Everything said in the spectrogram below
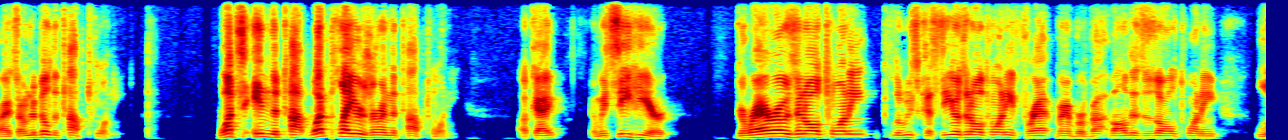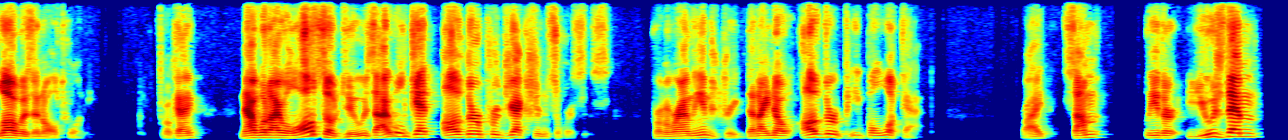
Right. So I'm going to build the top 20. What's in the top? What players are in the top 20? Okay. And we see here Guerrero's in all 20, Luis Castillo's in all 20, Framber Valdez is all 20, Lowe is in all 20. Okay. Now, what I will also do is I will get other projection sources from around the industry that I know other people look at, right? Some either use them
